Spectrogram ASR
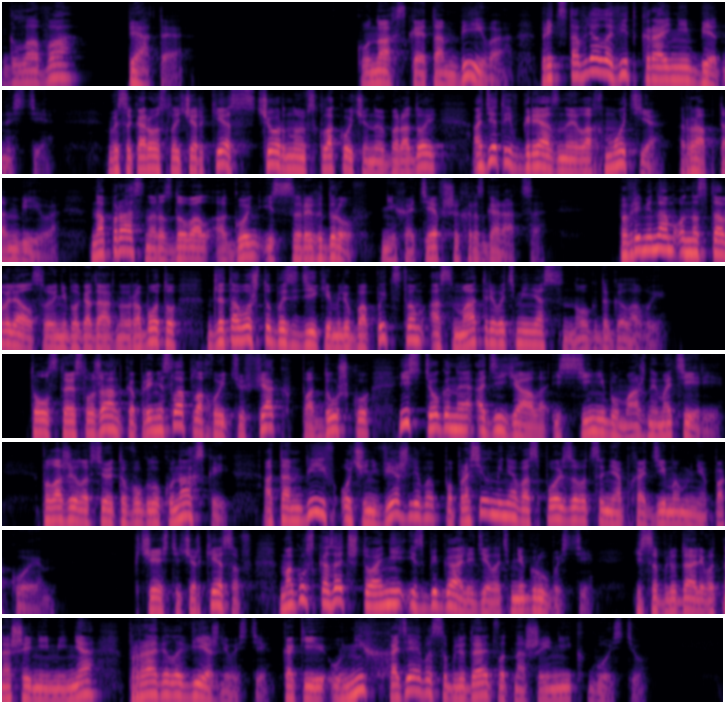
Глава пятая Кунахская Тамбиева представляла вид крайней бедности. Высокорослый черкес с черную всклокоченную бородой, одетый в грязные лохмотья, раб Тамбиева, напрасно раздувал огонь из сырых дров, не хотевших разгораться. По временам он наставлял свою неблагодарную работу для того, чтобы с диким любопытством осматривать меня с ног до головы. Толстая служанка принесла плохой тюфяк, подушку и стеганое одеяло из синей бумажной материи. Положила все это в углу Кунахской, а Тамбиев очень вежливо попросил меня воспользоваться необходимым мне покоем. К чести черкесов могу сказать, что они избегали делать мне грубости и соблюдали в отношении меня правила вежливости, какие у них хозяева соблюдают в отношении к гостю.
